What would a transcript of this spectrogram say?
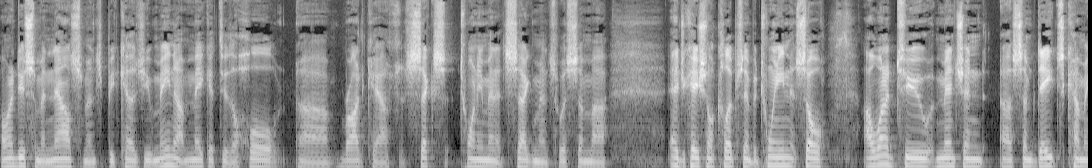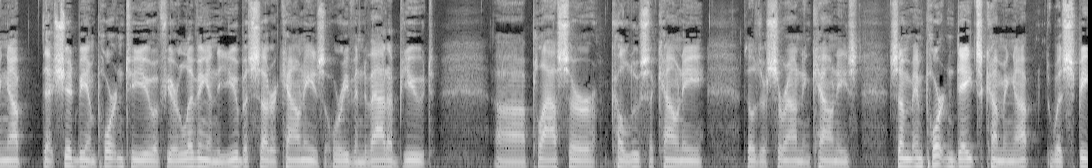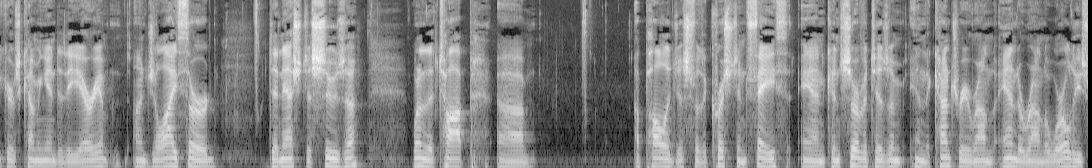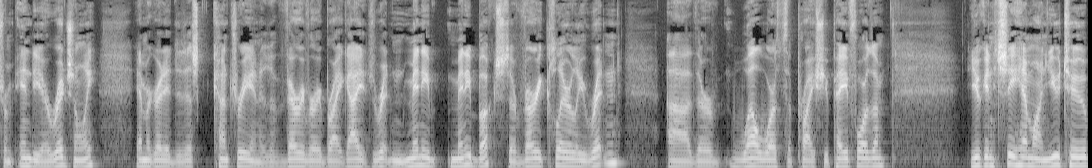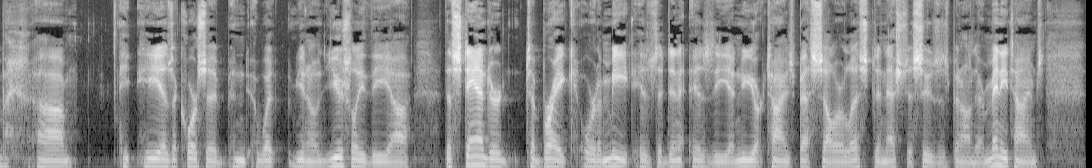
I want to do some announcements because you may not make it through the whole uh, broadcast. It's six 20 minute segments with some uh, educational clips in between. So I wanted to mention uh, some dates coming up that should be important to you if you're living in the Yuba Sutter counties or even Nevada Butte uh, Placer, Colusa County. Those are surrounding counties. Some important dates coming up with speakers coming into the area. On July 3rd, Dinesh D'Souza, one of the top uh, apologists for the Christian faith and conservatism in the country around and around the world. He's from India originally, immigrated to this country, and is a very, very bright guy. He's written many, many books. They're very clearly written. Uh, they're well worth the price you pay for them. You can see him on YouTube. Um, he, he is, of course, a, what you know. Usually, the uh, the standard to break or to meet is the is the uh, New York Times bestseller list. Dinesh D'Souza has been on there many times.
